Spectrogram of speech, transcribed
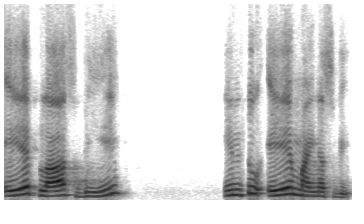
A plus B into A minus B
